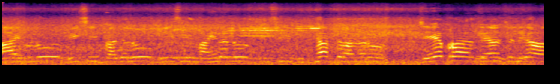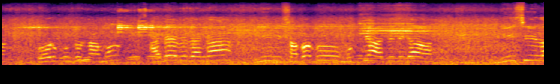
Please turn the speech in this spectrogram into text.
నాయకులు బీసీ ప్రజలు బీసీ మహిళలు బీసీ విద్యార్థులందరూ జయప్రదం చేయాల్సిందిగా కోరుకుంటున్నాము. అదేవిధంగా ఈ సభకు ముఖ్య అతిథిగా బీసీల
